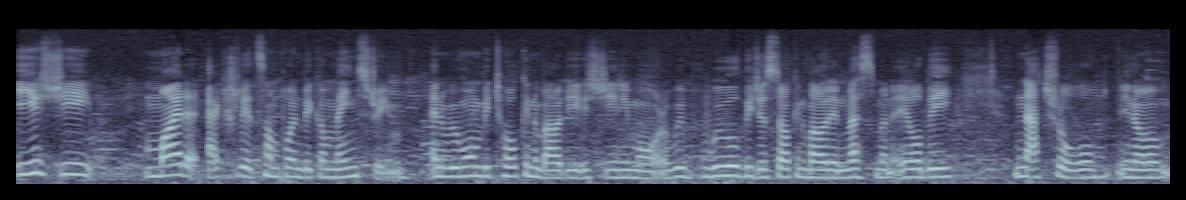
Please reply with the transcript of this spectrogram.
ESG might actually at some point become mainstream and we won't be talking about ESG anymore. We, we will be just talking about investment. It'll be natural, you know,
